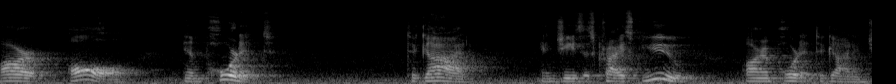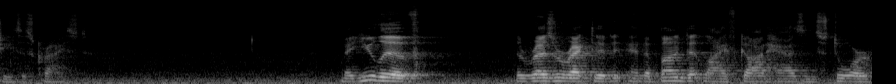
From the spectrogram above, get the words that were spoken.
are all important to God and Jesus Christ. You are important to God and Jesus Christ. May you live the resurrected and abundant life God has in store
